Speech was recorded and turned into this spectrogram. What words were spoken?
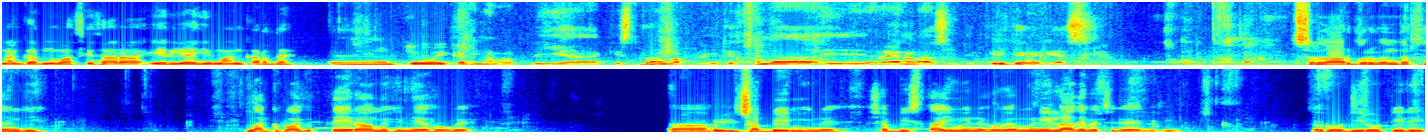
ਨਗਰ ਨਿਵਾਸੀ ਸਾਰਾ ਏਰੀਆ ਹੀ ਮੰਗ ਕਰਦਾ ਹੈ। ਅਹ, ਜੋ ਇਹ ਘਟਨਾ ਵਾਪਰੀ ਹੈ ਕਿਸ ਤਰ੍ਹਾਂ ਵਾਪਰੀ ਕਿੱਥੋਂ ਦਾ ਇਹ ਰਹਿਣ ਵਾਲਾ ਸੀ ਤੇ ਕਿਹੜੀ ਜਗ੍ਹਾ ਗਿਆ ਸੀ? ਸਰਦਾਰ ਗੁਰਵਿੰਦਰ ਸਿੰਘ ਜੀ ਲਗਭਗ 13 ਮਹੀਨੇ ਹੋ ਗਏ। ਅਹ 26 ਮਹੀਨੇ 26 27 ਮਹੀਨੇ ਹੋ ਗਏ। ਮਨੀਲਾ ਦੇ ਵਿੱਚ ਗਏ ਜੀ। ਰੋਜੀ ਰੋਟੀ ਲਈ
